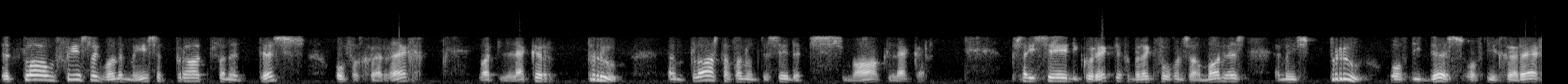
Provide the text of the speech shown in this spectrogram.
Dit hom vreeslik wanneer mense praat van 'n dis of 'n gereg wat lekker proe in plaas daarvan om te sê dit smaak lekker sy sê die korrekte gebruik volgens haar man is 'n mens proe of die dis of die gereg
